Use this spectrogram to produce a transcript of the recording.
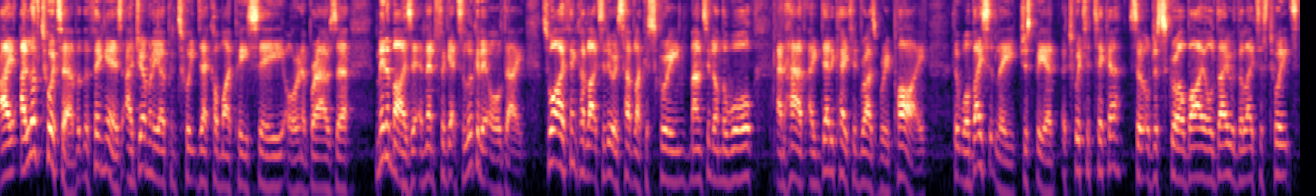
I, I love Twitter, but the thing is, I generally open TweetDeck on my PC or in a browser, minimize it, and then forget to look at it all day. So, what I think I'd like to do is have like a screen mounted on the wall and have a dedicated Raspberry Pi that will basically just be a, a, Twitter ticker. So it'll just scroll by all day with the latest tweets.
